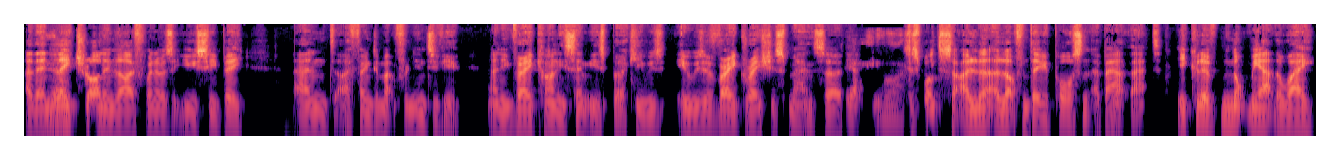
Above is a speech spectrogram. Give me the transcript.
And then Yeah. later on in life, when I was at UCB, and I phoned him up for an interview, and he very kindly sent me his book. He was he was a very gracious man. So Yeah, he I was. just want to say I learned a lot from David Pawson about that. He could have knocked me out of the way,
